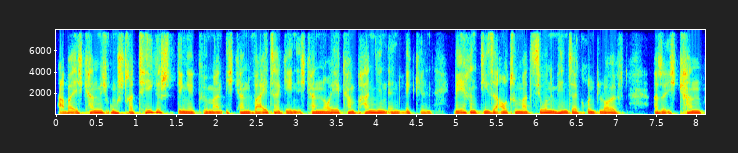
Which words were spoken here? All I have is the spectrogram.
aber ich kann mich um strategische Dinge kümmern. Ich kann weitergehen. Ich kann neue Kampagnen entwickeln, während diese Automation im Hintergrund läuft. Also ich kann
